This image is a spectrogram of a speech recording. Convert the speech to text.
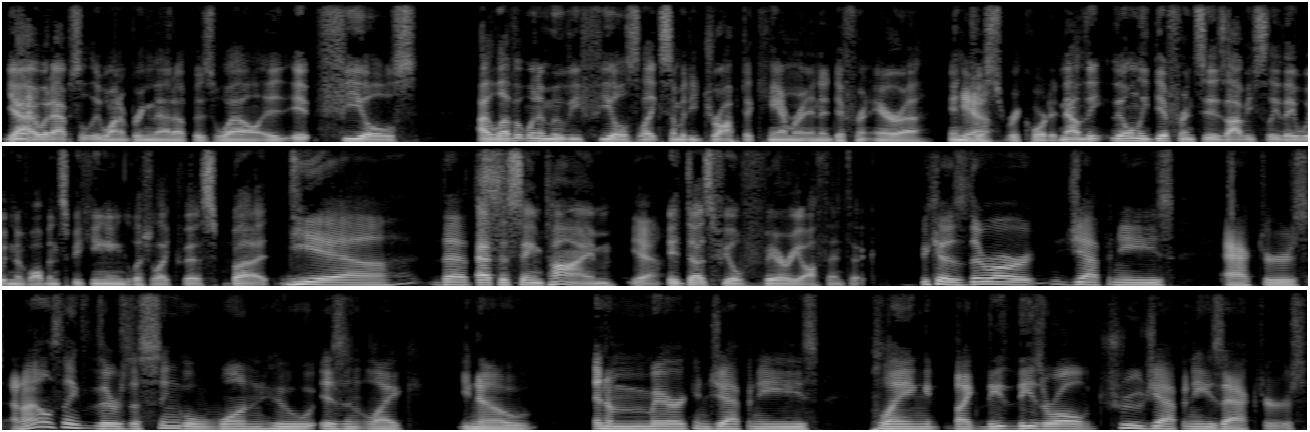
Yeah, Yeah. I would absolutely want to bring that up as well. It, it feels, I love it when a movie feels like somebody dropped a camera in a different era and Yeah. just recorded. Now, the, the only difference is obviously they wouldn't have all been speaking English like this, but Yeah, that's at the same time, yeah. it does feel very authentic. because there are Japanese actors, and I don't think there's a single one who isn't like you know an American Japanese playing like these. These are all true Japanese actors,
